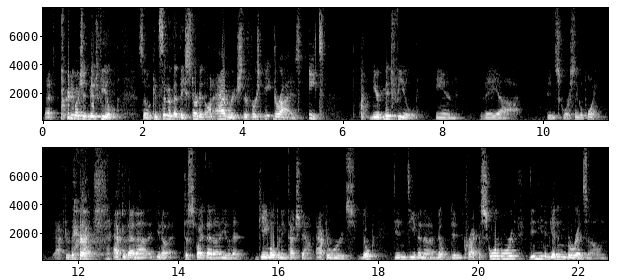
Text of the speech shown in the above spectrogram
That's pretty much at midfield. So consider that they started on average their first eight drives, eight, near midfield, and they uh, didn't score a single point after their after that. Uh, you know, despite that, uh, you know that game opening touchdown. Afterwards, nope didn't even, uh, nope, didn't crack the scoreboard. Didn't even get into the red zone.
